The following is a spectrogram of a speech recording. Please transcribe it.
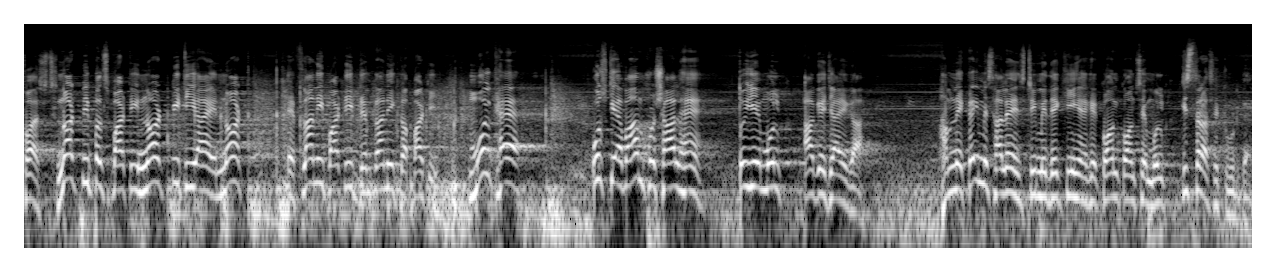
first not People's Party not PTI not a फलानी पार्टी ढिमकानी का पार्टी मुल्क है उसके अवाम खुशहाल हैं तो ये मुल्क आगे जाएगा। हमने कई मिसालें हिस्ट्री में देखी हैं कि कौन कौन से मुल्क किस तरह से टूट गए।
